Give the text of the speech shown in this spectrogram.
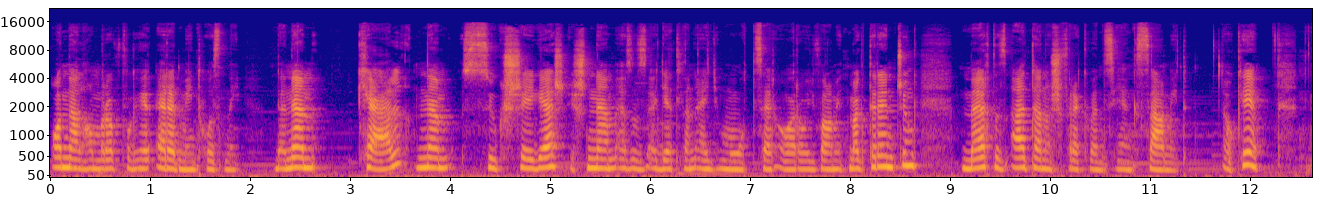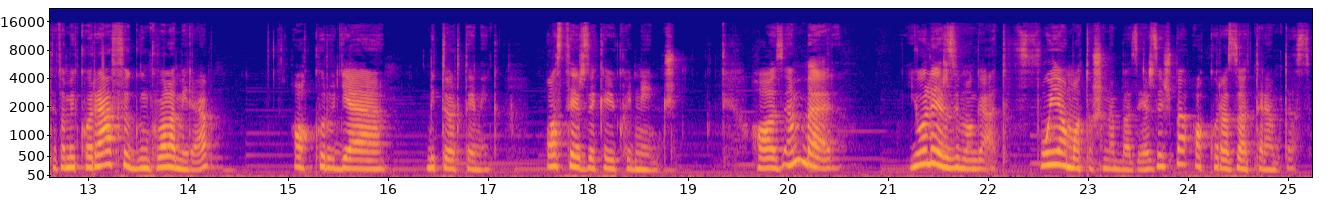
annál hamarabb fog eredményt hozni. De nem kell, nem szükséges, és nem ez az egyetlen egy módszer arra, hogy valamit megteremtsünk, mert az általános frekvenciánk számít. Oké? Okay? Tehát amikor ráfüggünk valamire, akkor ugye mi történik? Azt érzékeljük, hogy nincs. Ha az ember jól érzi magát folyamatosan ebbe az érzésbe, akkor azzal teremtesz.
